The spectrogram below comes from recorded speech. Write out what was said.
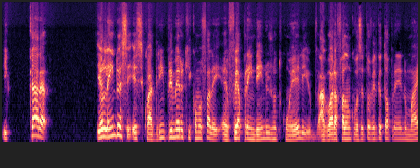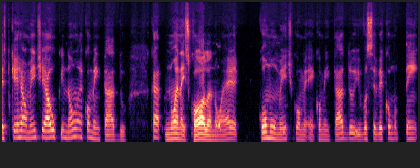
E, cara, eu lendo esse, esse quadrinho, primeiro que, como eu falei, eu fui aprendendo junto com ele. Agora, falando com você, tô vendo que eu tô aprendendo mais, porque realmente é algo que não é comentado. Cara, não é na escola, não é comumente comentado, e você vê como tem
